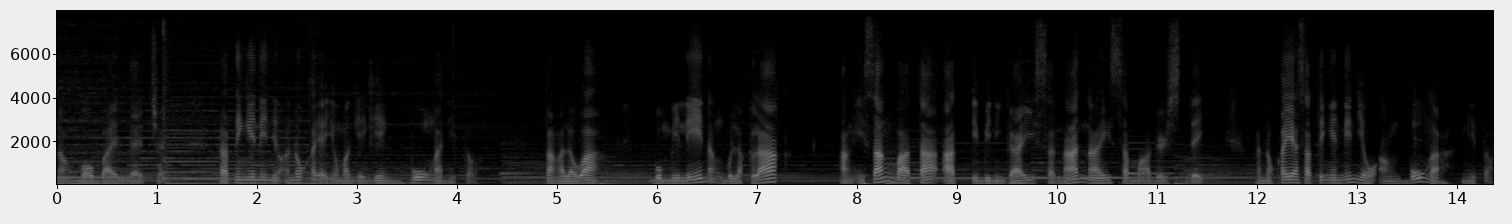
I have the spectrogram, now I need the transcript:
ng Mobile Legend. Sa tingin ninyo, ano kaya yung magiging bunga nito? Pangalawa, bumili ng bulaklak ang isang bata at ibinigay sa nanay sa Mother's Day. Ano kaya sa tingin ninyo ang bunga nito?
